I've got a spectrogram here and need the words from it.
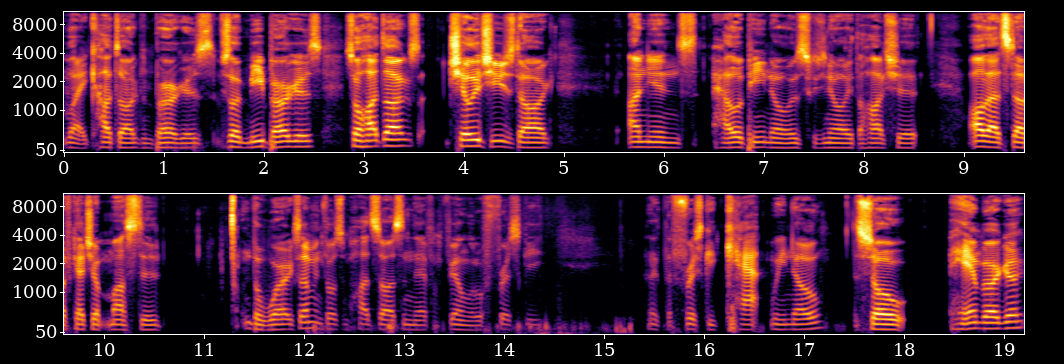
like hot dogs and burgers. So meat burgers. So hot dogs, chili cheese dog, onions, jalapenos, because you know like the hot shit, all that stuff. Ketchup, mustard, the works. I'm gonna throw some hot sauce in there if I'm feeling a little frisky, like the frisky cat we know. So hamburger.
